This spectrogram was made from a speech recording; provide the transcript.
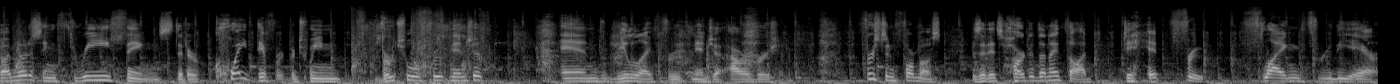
I'm noticing three things that are quite different between virtual Fruit Ninja and real life Fruit Ninja, our version. First and foremost is that it's harder than I thought to hit fruit flying through the air.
